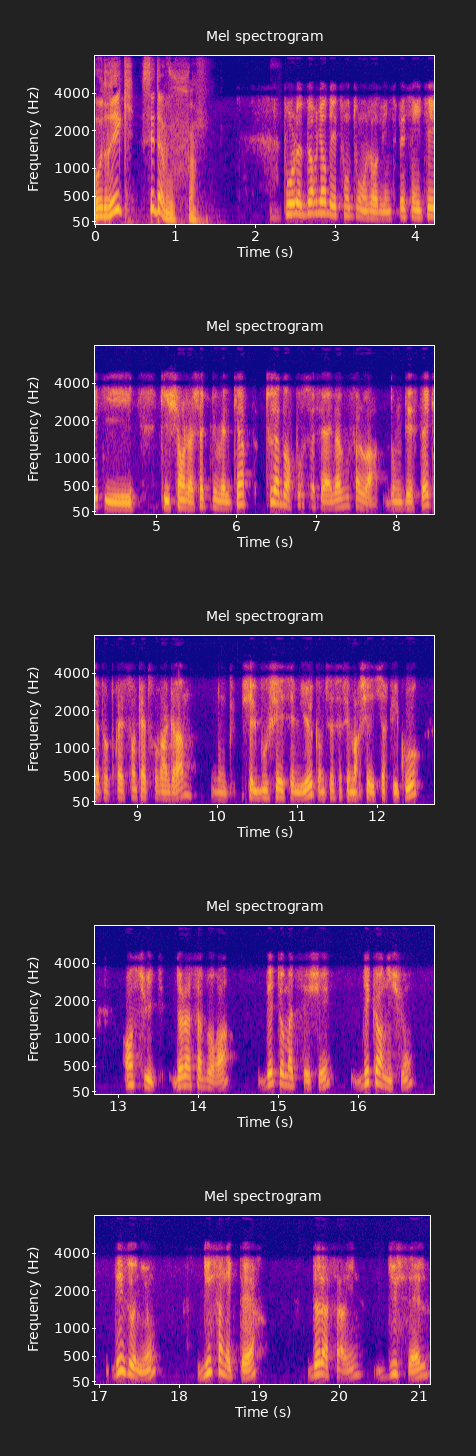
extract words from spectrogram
Audric, c'est à vous. Pour le burger des tontons aujourd'hui, une spécialité qui, qui change à chaque nouvelle carte. Tout d'abord, pour ce faire, il va vous falloir donc des steaks à peu près 180 grammes. Donc chez le boucher, c'est mieux, comme ça, ça fait marcher les circuits courts. Ensuite, de la savora, des tomates séchées, des cornichons, des oignons, du Saint-Nectaire, de la farine, du sel,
